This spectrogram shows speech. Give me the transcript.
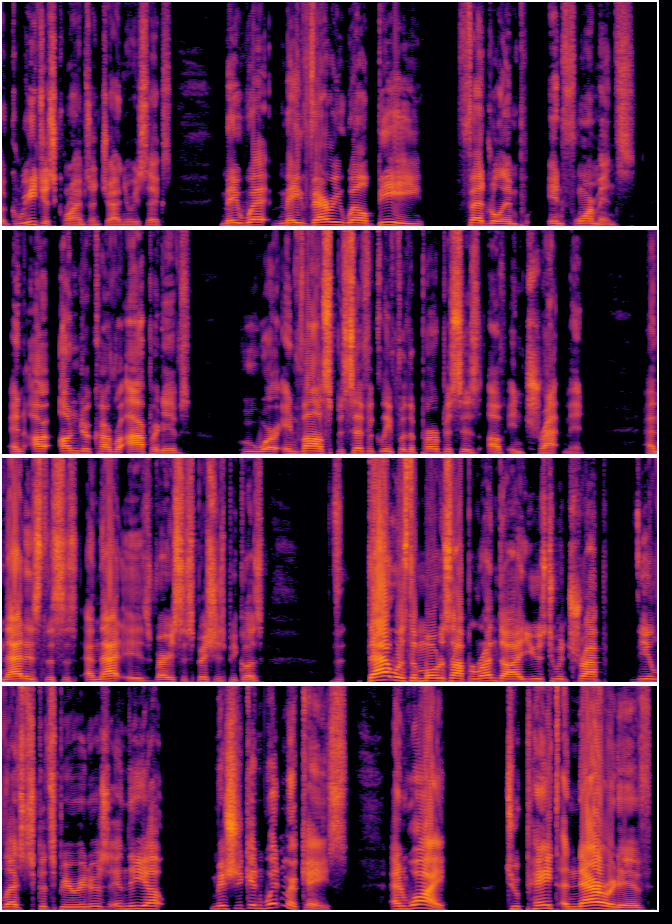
egregious crimes on January 6th may, we- may very well be federal imp- informants and are undercover operatives who were involved specifically for the purposes of entrapment. And that is the sus- and that is very suspicious because th- that was the modus operandi used to entrap the alleged conspirators in the uh, Michigan Whitmer case. And why? To paint a narrative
